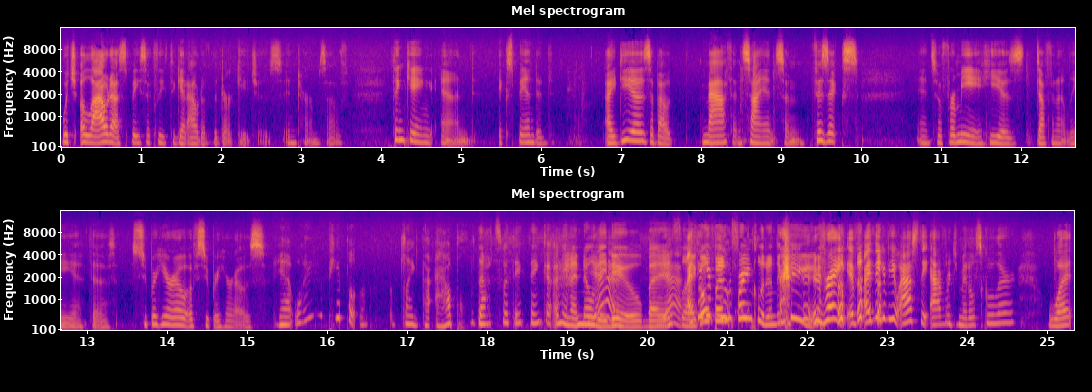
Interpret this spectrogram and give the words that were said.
which allowed us basically to get out of the dark ages in terms of thinking and expanded ideas about math and science and physics. And so for me, he is definitely the superhero of superheroes. Yeah, why do people like the apple? That's what they think. I mean, I know they do, but Yeah. it's like open you- Franklin and the key. right. If I think if you ask the average middle schooler what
